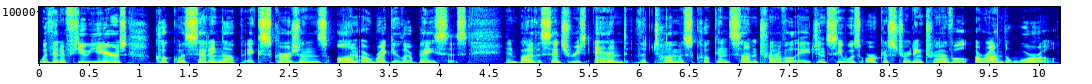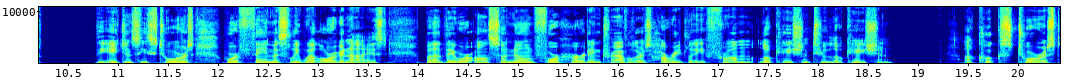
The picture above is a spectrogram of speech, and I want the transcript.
Within a few years, Cook was setting up excursions on a regular basis, and by the century's end, the Thomas Cook and Son travel agency was orchestrating travel around the world. The agency's tours were famously well organized, but they were also known for herding travelers hurriedly from location to location. A Cook's tourist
